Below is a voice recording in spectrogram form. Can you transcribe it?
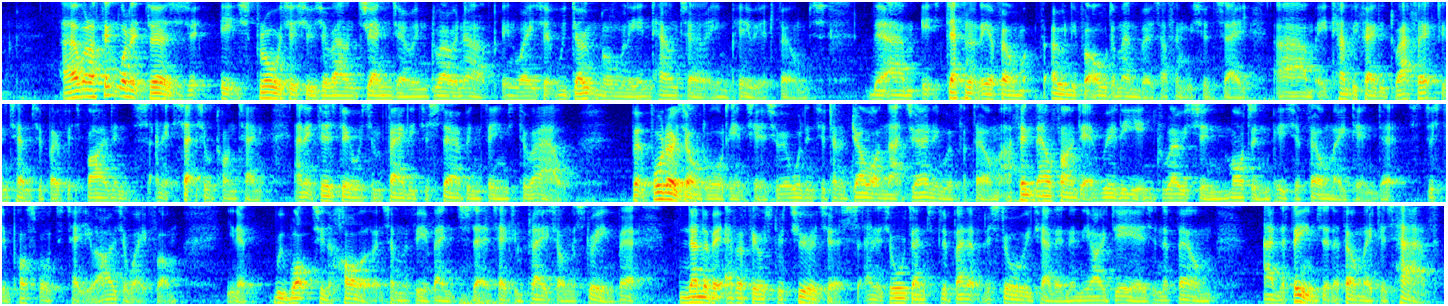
Uh, well, I think what it does is it, it explores issues around gender and growing up in ways that we don't normally encounter in period films. The, um, it's definitely a film only for older members, I think we should say. Um, it can be fairly graphic in terms of both its violence and its sexual content, and it does deal with some fairly disturbing themes throughout. But for those older audiences who are willing to kind of go on that journey with the film, I think they'll find it a really engrossing, modern piece of filmmaking that's just impossible to take your eyes away from. You know, we watch in horror at some of the events that are taking place on the screen, but none of it ever feels gratuitous, and it's all done to develop the storytelling and the ideas in the film and the themes that the filmmakers have.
